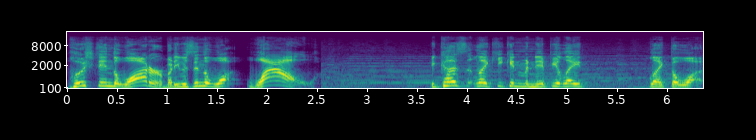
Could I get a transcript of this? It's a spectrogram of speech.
pushed in the water, but he was in the wa- wow. Because like he can manipulate like the wa-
